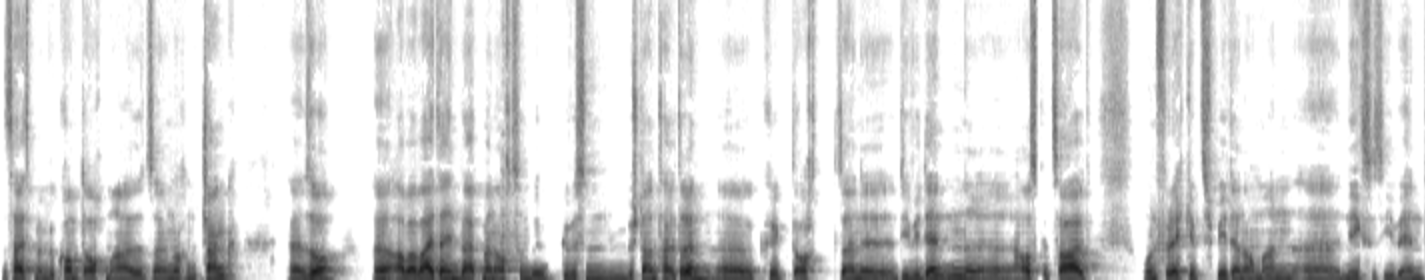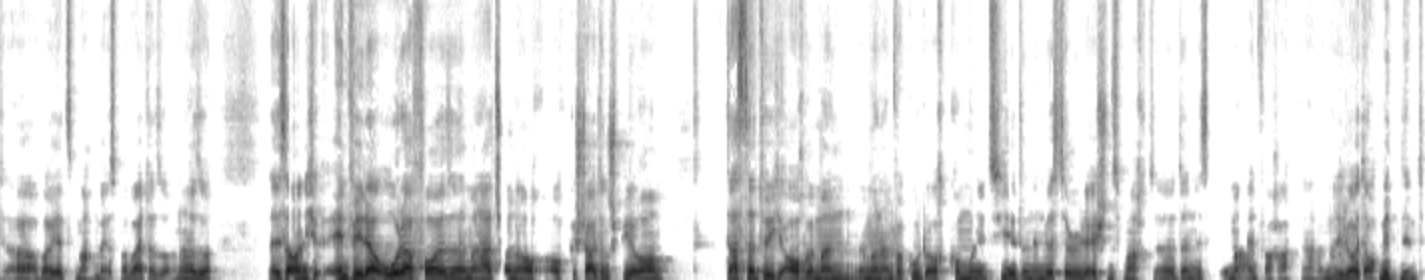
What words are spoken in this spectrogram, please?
Das heißt, man bekommt auch mal sozusagen noch einen Chunk äh, so, äh, aber weiterhin bleibt man auch zum gewissen Bestandteil drin, äh, kriegt auch seine Dividenden äh, ausgezahlt und vielleicht gibt es später nochmal ein äh, nächstes Event, äh, aber jetzt machen wir erstmal weiter so. Ne? Also da ist auch nicht entweder oder voll, sondern man hat schon auch, auch Gestaltungsspielraum. Das natürlich auch, wenn man, wenn man einfach gut auch kommuniziert und Investor Relations macht, äh, dann ist es immer einfacher, ne? wenn man die Leute auch mitnimmt.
